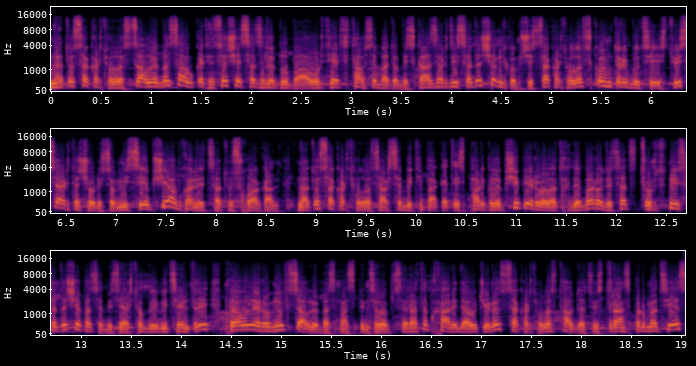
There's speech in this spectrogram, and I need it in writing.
ნატო საქართველოს სწავლება საუკეთესო შესაძლებლობაა ურთიერთთავსებადობის გაზრდისა და შემდგომში საქართველოს კონტრიბუციისთვის საერთაშორისო მისიებში ავღანეთსა თუ სხვაგან. ნატო საქართველოს არსებითი პაკეტის ფარგლებში პირველად ხდება, როდესაც წვრთნისა და შეფასების ერთობლივი ცენტრი მრავალეროვნულ სწავლებას მასპინძლობს, რათა მხარი დაუჭიროს საქართველოს თავდაცვის ტრანსფორმაციას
